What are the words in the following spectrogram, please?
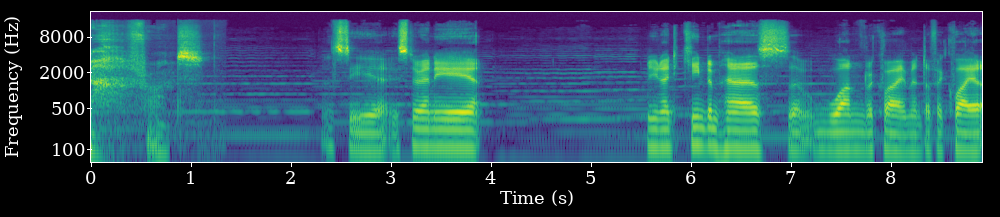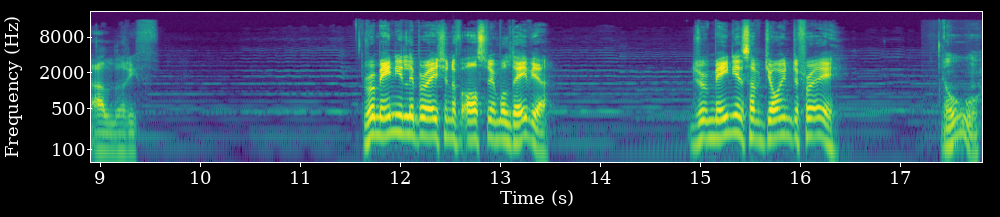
Ah, France. Let's see. Uh, is there any? The United Kingdom has uh, one requirement of acquire Al Rif. Romanian liberation of Austria and Moldavia. The Romanians have joined the fray. Oh,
